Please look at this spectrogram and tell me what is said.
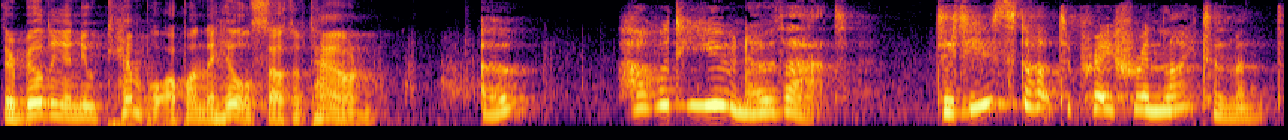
They're building a new temple up on the hill south of town. Oh? How would you know that? Did you start to pray for enlightenment?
